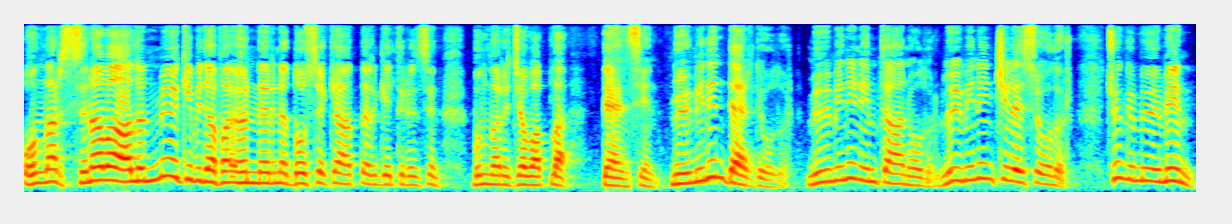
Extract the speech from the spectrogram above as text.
Onlar sınava alınmıyor ki bir defa önlerine dosya kağıtları getirilsin. Bunları cevapla densin. Müminin derdi olur. Müminin imtihanı olur. Müminin çilesi olur. Çünkü mümin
